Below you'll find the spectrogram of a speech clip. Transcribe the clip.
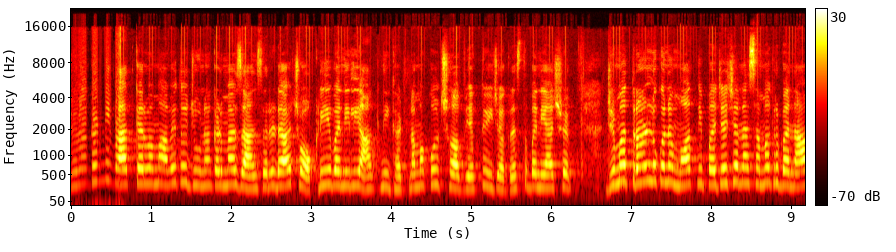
જૂનાગઢની વાત કરવામાં આવે તો જૂનાગઢમાં ઝાંસરડા, ચોકડીએ બનેલી આંખની ઘટનામાં કુલ છ વ્યક્તિઓ ઇજાગ્રસ્ત બન્યા છે, જેમાં ત્રણ લોકોના મોત નીપજ્યા છે અને સમગ્ર બનાવ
